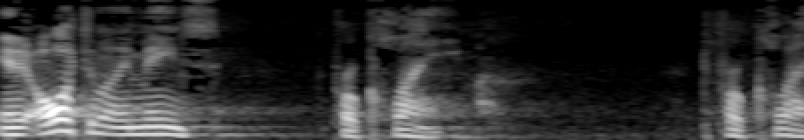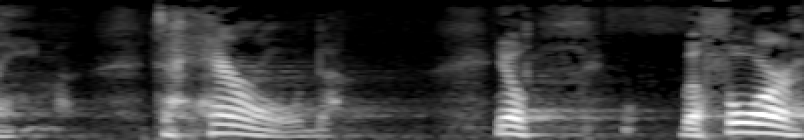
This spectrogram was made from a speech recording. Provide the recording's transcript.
And it ultimately means proclaim. To proclaim. To herald. You know, before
